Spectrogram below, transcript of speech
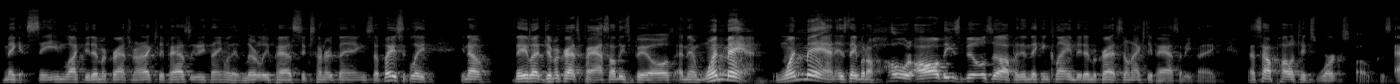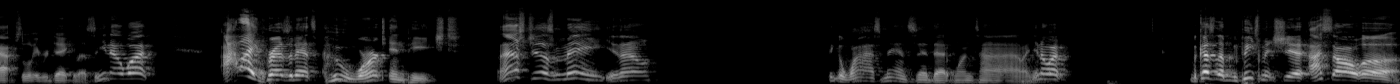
to make it seem like the Democrats are not actually passing anything when they've literally passed 600 things. So basically, you know, they let Democrats pass all these bills, and then one man, one man is able to hold all these bills up, and then they can claim the Democrats don't actually pass anything. That's how politics works, folks. It's absolutely ridiculous. And you know what? I like presidents who weren't impeached. That's just me, you know. I think a wise man said that one time. And you know what? Because of the impeachment shit, I saw uh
